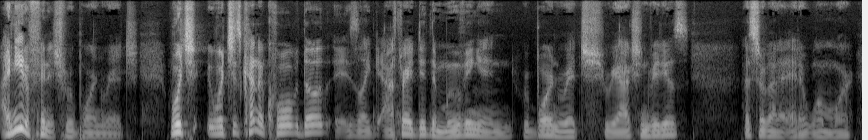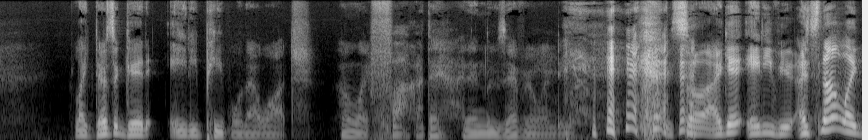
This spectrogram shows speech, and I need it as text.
I need to finish Reborn Rich, which which is kind of cool though. Is like after I did the moving and Reborn Rich reaction videos, I still gotta edit one more. Like there's a good eighty people that watch. I'm like, fuck, I think I didn't lose everyone, dude. so I get 80 views. It's not like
